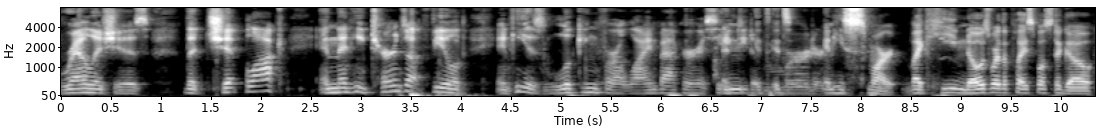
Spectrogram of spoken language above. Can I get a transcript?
relishes the chip block, and then he turns up field and he is looking for a linebacker or a and safety to it's, it's murder. and he's smart. Like he knows where the play's supposed to go.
